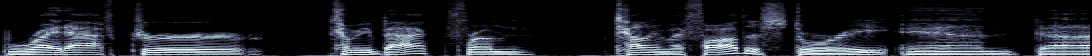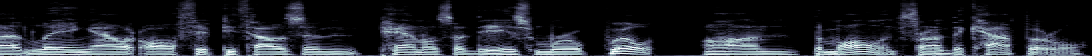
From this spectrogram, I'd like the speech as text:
right after coming back from telling my father's story and uh, laying out all 50,000 panels of the AIDS quilt on the mall in front of the Capitol.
